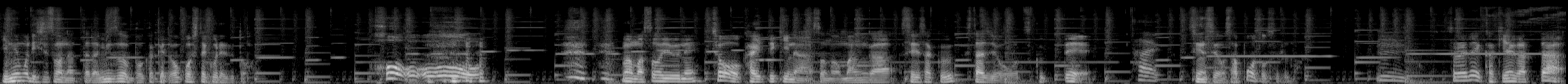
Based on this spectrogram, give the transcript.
居眠りしそうになったら水をぶっかけて起こしてくれると。ほう、おおーまあまあそういうね、超快適なその漫画制作スタジオを作って、はい。先生をサポートすると。うん。それで書き上がった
